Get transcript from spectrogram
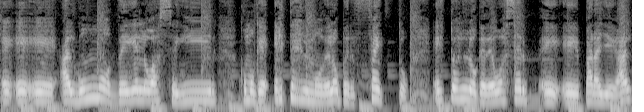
eh, eh, eh, algún modelo a seguir, como que este es el modelo perfecto, esto es lo que debo hacer para llegar,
